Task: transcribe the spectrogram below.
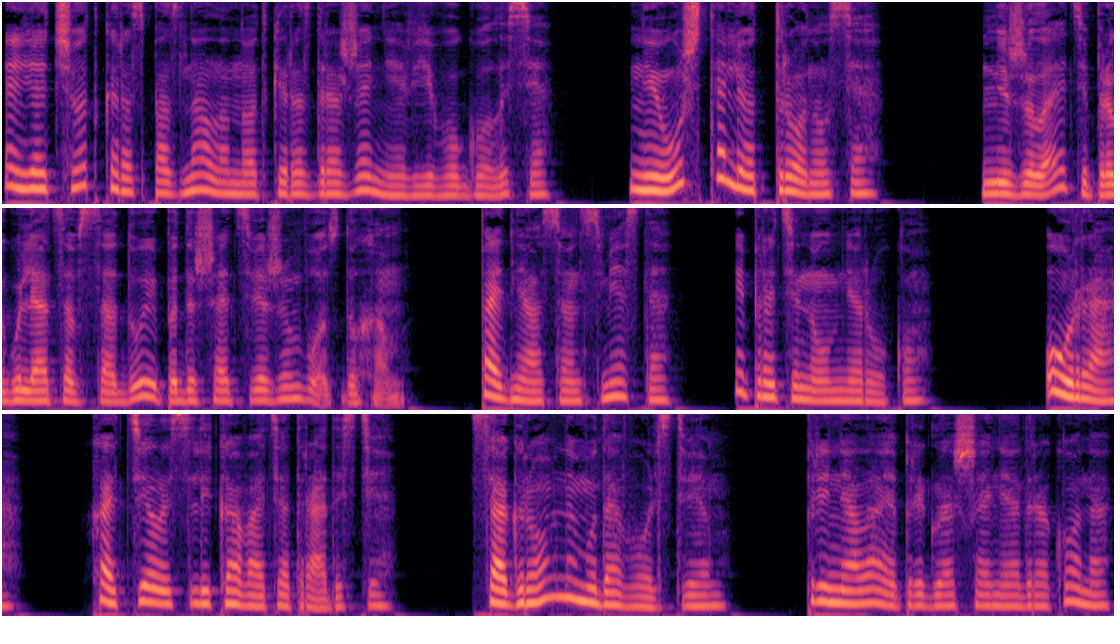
и я четко распознала нотки раздражения в его голосе. Неужто лед тронулся? Не желаете прогуляться в саду и подышать свежим воздухом? Поднялся он с места и протянул мне руку. Ура! Хотелось ликовать от радости. С огромным удовольствием. Приняла я приглашение дракона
